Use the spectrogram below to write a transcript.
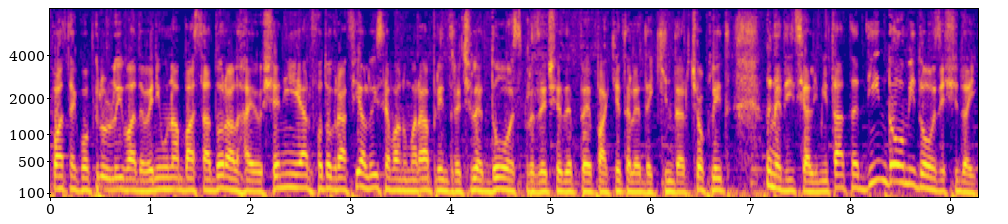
Poate copilul lui va deveni un ambasador al haioșenii, iar fotografia lui se va număra printre cele 12 de pe pachetele de Kinder Chocolate în ediția limitată din 2022.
